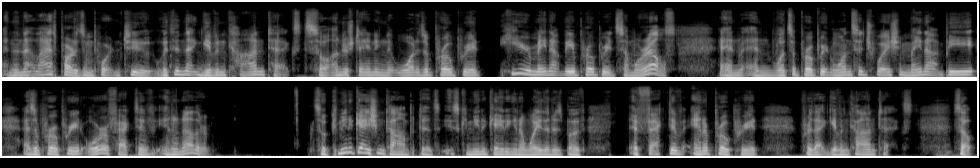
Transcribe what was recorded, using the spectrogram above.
And then that last part is important too, within that given context. So understanding that what is appropriate here may not be appropriate somewhere else. And, and what's appropriate in one situation may not be as appropriate or effective in another. So communication competence is communicating in a way that is both effective and appropriate for that given context. So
